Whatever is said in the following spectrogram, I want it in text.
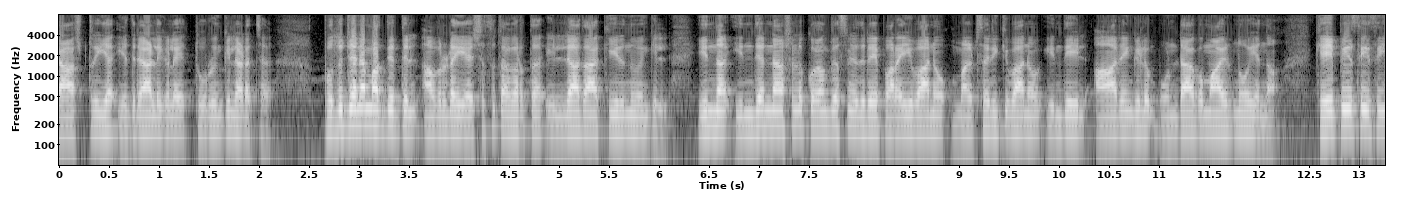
രാഷ്ട്രീയ എതിരാളികളെ തുറുങ്കിലടച്ച് പൊതുജനമധ്യത്തിൽ അവരുടെ യശസ് തകർത്ത് ഇല്ലാതാക്കിയിരുന്നുവെങ്കിൽ ഇന്ന് ഇന്ത്യൻ നാഷണൽ കോൺഗ്രസിനെതിരെ പറയുവാനോ മത്സരിക്കുവാനോ ഇന്ത്യയിൽ ആരെങ്കിലും ഉണ്ടാകുമായിരുന്നോ എന്ന് കെ പി സി സി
